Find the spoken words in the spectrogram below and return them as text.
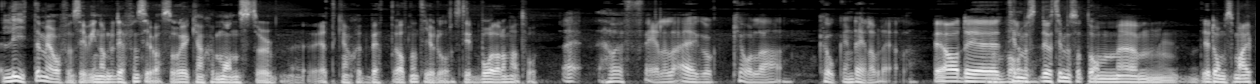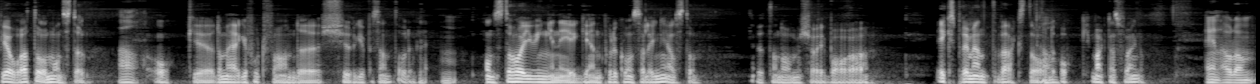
lite mer offensiv inom det defensiva så är kanske Monster ett, kanske ett bättre alternativ då till båda de här två. Har jag fel eller äger Cola Coke en del av det? Eller? Ja, det till med, det? är till och med så att de, eh, det är de som IPO-at då, Monster. Ah, Och eh, de äger fortfarande 20 procent av det. okej. Mm. Monster har ju ingen egen produktionsanläggning alls då. Utan de kör ju bara experimentverkstad Ja. och marknadsföring. En av de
